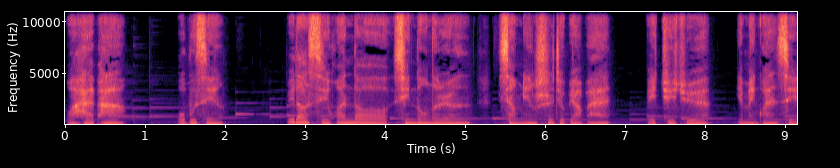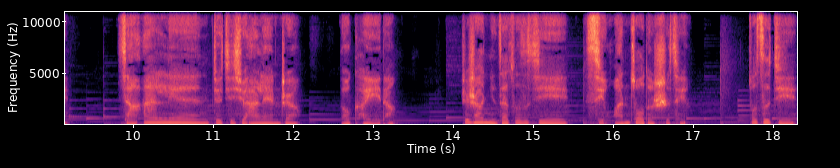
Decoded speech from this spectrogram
我害怕，我不行。遇到喜欢的、心动的人，想明示就表白，被拒绝也没关系，想暗恋就继续暗恋着，都可以的。至少你在做自己喜欢做的事情。做自己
